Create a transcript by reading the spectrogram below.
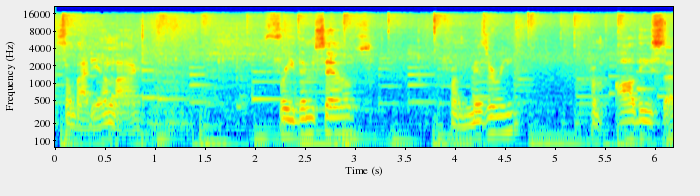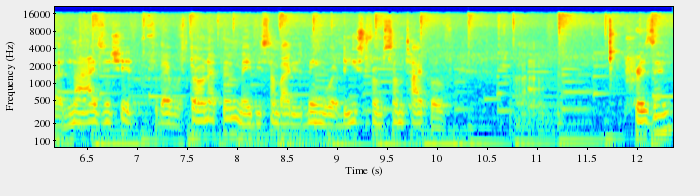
somebody online free themselves from misery, from all these uh, knives and shit that were thrown at them. Maybe somebody's being released from some type of um, prison.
